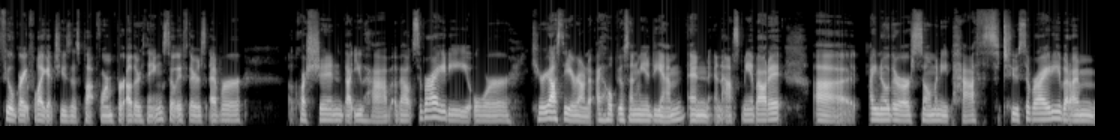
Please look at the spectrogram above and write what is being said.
feel grateful I get to use this platform for other things. So if there's ever a question that you have about sobriety or curiosity around it, I hope you'll send me a DM and and ask me about it. Uh, I know there are so many paths to sobriety, but I'm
